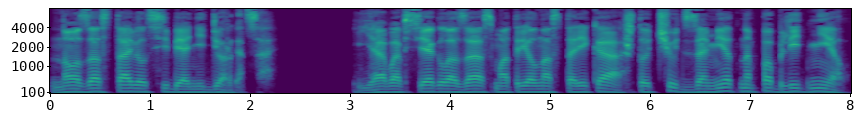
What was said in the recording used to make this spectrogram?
но заставил себя не дергаться. Я во все глаза смотрел на старика, что чуть заметно побледнел.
